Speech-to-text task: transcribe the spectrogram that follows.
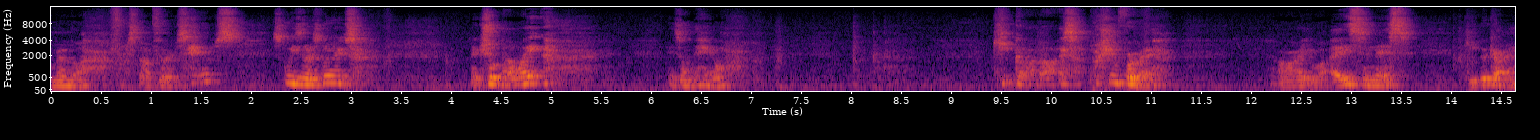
Remember, thrust out through those hips, squeezing those glutes. Make sure that weight is on the heel. Keep going, guys. Pushing through it. Alright, you are acing this. Keep it going.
